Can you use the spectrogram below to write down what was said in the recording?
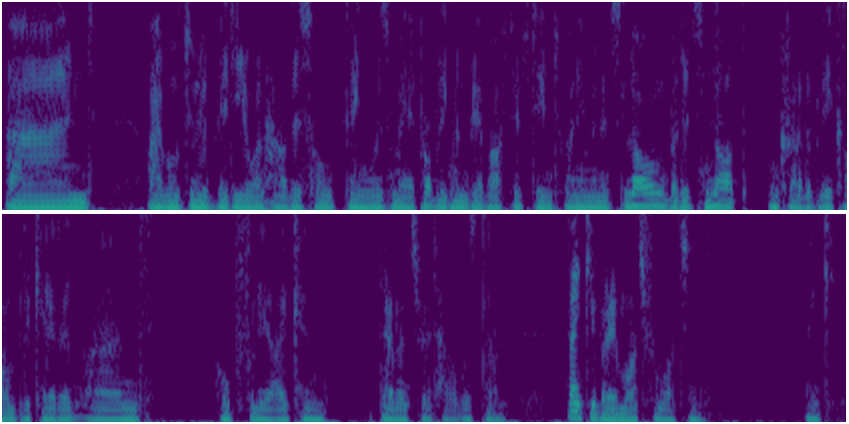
and I will do a video on how this whole thing was made. Probably going to be about 15 20 minutes long, but it's not incredibly complicated, and hopefully, I can demonstrate how it was done. Thank you very much for watching. Thank you.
